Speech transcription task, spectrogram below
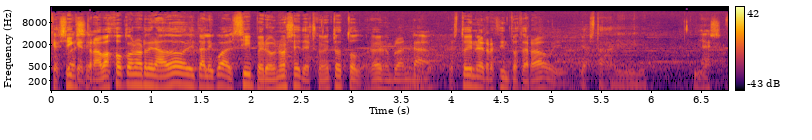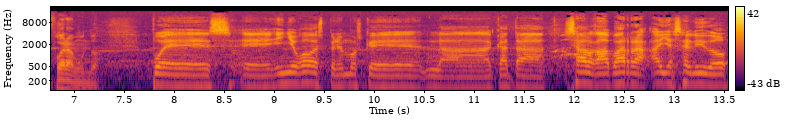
Que sí, Pues que sí. trabajo con ordenador y tal y cual, sí, pero no sé, desconecto todo, ¿sabes? En plan, Claro. estoy en el recinto cerrado y ya está, y Eso. fuera mundo. Pues eh, Íñigo, esperemos que la cata salga barra haya salido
